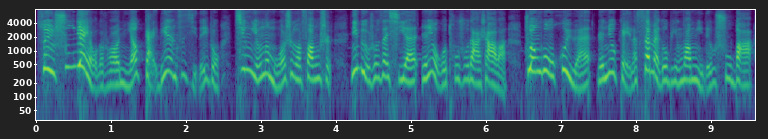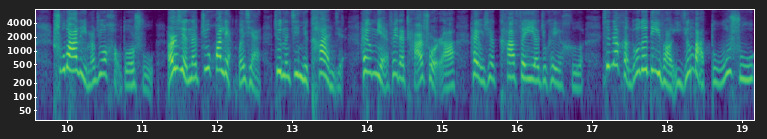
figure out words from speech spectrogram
所以，书店有的时候你要改变自己的一种经营的模式和方式。你比如说，在西安，人有个图书大厦吧，专供会员，人就给了三百多平平方米的一个书吧，书吧里面就有好多书，而且呢，就花两块钱就能进去看去，还有免费的茶水啊，还有一些咖啡呀，就可以喝。现在。很多的地方已经把读书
